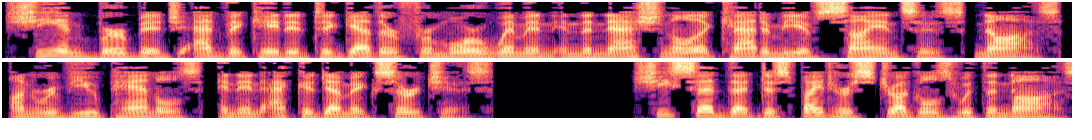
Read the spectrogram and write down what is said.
She and Burbidge advocated together for more women in the National Academy of Sciences on review panels, and in academic searches. She said that despite her struggles with the NAS,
